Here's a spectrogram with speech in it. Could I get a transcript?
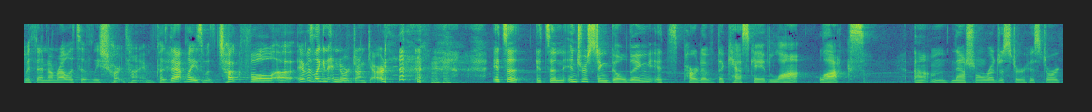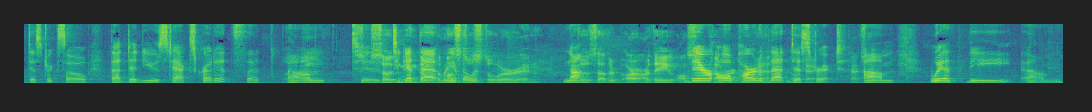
within a relatively short time. Because that place was chock full. Uh, it was like an indoor junkyard. It's a it's an interesting building. It's part of the Cascade Lo- Locks um, National Register Historic District, so that did use tax credits that Oh, um, good. to so to you get mean that the, the Mustill rehabilitated. store and Not- those other are, are they also? They're all part of that Okay, district. Gotcha. Um, with the um,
